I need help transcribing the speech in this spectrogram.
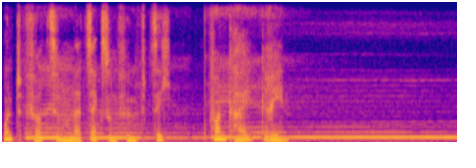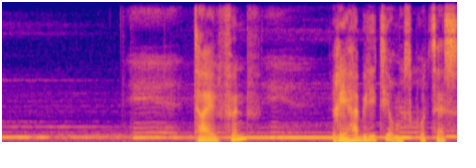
und 1456 von Kai Green. Teil 5 Rehabilitierungsprozess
